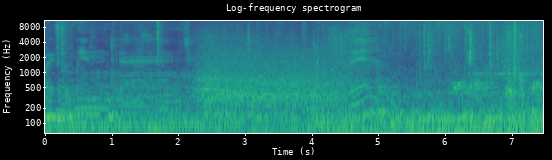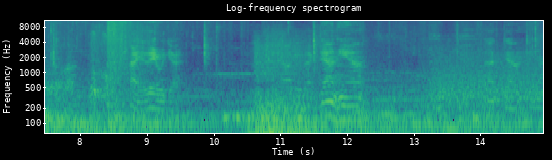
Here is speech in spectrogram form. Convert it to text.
Wait for the wind and there. Oh yeah, there we go. Now I'll go back down here. Back down here.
